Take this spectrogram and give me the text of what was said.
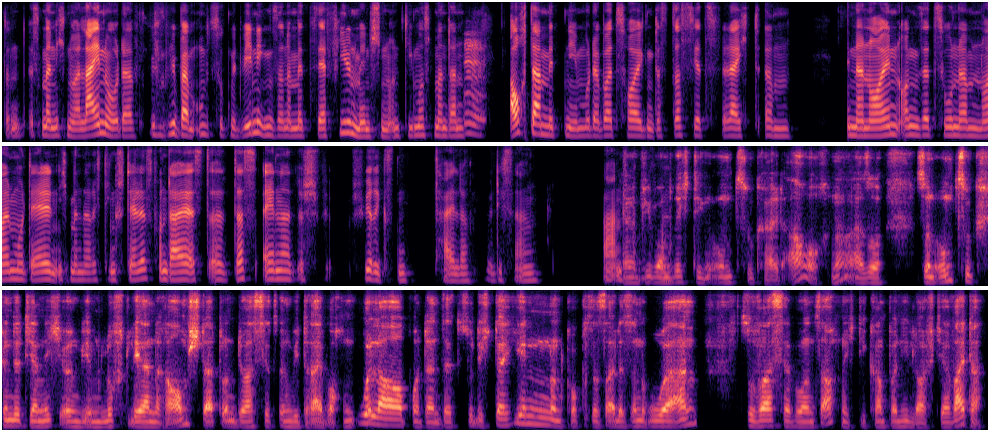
dann ist man nicht nur alleine oder wie beim Umzug mit wenigen, sondern mit sehr vielen Menschen. Und die muss man dann mhm. auch da mitnehmen oder überzeugen, dass das jetzt vielleicht ähm, in einer neuen Organisation oder einem neuen Modell nicht mehr an der richtigen Stelle ist. Von daher ist äh, das einer der schwierigsten Teile, würde ich sagen. Ja, wie beim richtigen Umzug halt auch. Ne? Also so ein Umzug findet ja nicht irgendwie im luftleeren Raum statt und du hast jetzt irgendwie drei Wochen Urlaub und dann setzt du dich dahin und guckst das alles in Ruhe an, so war es ja bei uns auch nicht. Die Kompanie läuft ja weiter.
